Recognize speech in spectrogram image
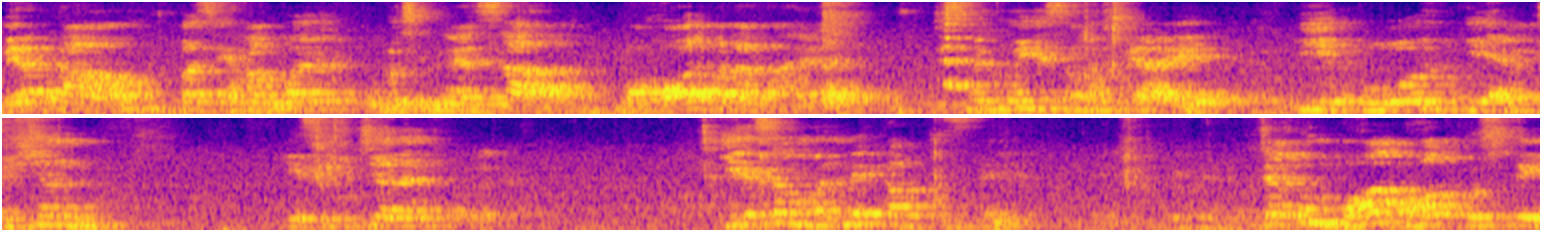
मेरा काम बस यहाँ पर कुछ ऐसा माहौल बनाना है जिसमें तुम्हें ये समझ में आए कि ये और ये एम्बिशन ये फ्यूचर ये सब मन में कब घुसते हैं? जब तुम बहुत बहुत खुश थे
